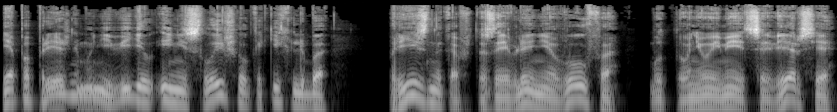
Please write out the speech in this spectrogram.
Я по-прежнему не видел и не слышал каких-либо признаков, что заявление Вулфа, будто у него имеется версия,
